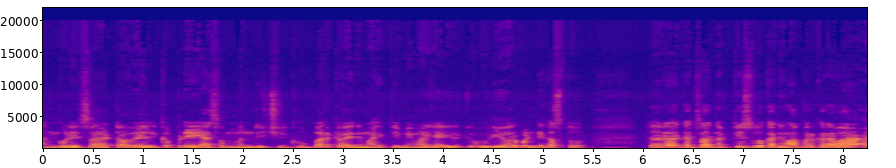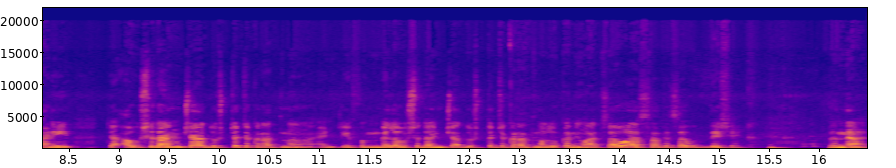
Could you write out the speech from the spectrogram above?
आंघोळीचा टॉवेल कपडे या संबंधीची खूप बारकाव्याने माहिती मी माझ्या यूट्यूब व्हिडिओवर पण देत असतो. तर त्याचा नक्कीच लोकांनी वापर करावा आणि त्या औषधांच्या दुष्टचक्रातनं अँटी फंगल औषधांच्या दुष्टचक्रातनं लोकांनी वाचावं असा त्याचा उद्देश आहे. धन्यवाद.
